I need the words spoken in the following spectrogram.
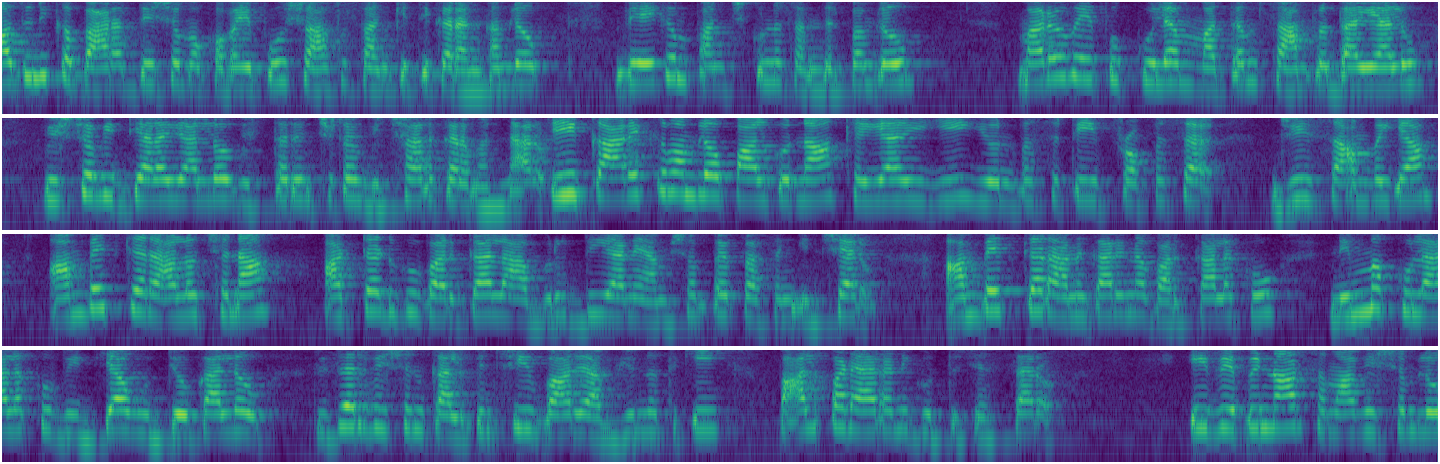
ఆధునిక భారతదేశం ఒకవైపు శాస్త్ర సాంకేతిక రంగంలో వేగం పంచుకున్న సందర్భంలో మరోవైపు కులం మతం సాంప్రదాయాలు విశ్వవిద్యాలయాల్లో విస్తరించడం విచారకరమన్నారు. ఈ కార్యక్రమంలో పాల్గొన్న KRE university professor G Sambaiah Ambedkar ఆలోచన అట్టడుగు వర్గాల అభివృద్ధి అనే అంశంపై ప్రసంగించారు. అంబేద్కర్ అణగారిన వర్గాలకు నిమ్మ కులాలకు విద్యా ఉద్యోగాల్లో రిజర్వేషన్ కల్పించి వారి అభ్యున్నతికి పాల్పడారని గుర్తు చేశారు ఈ వెబినార్ సమావేశంలో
